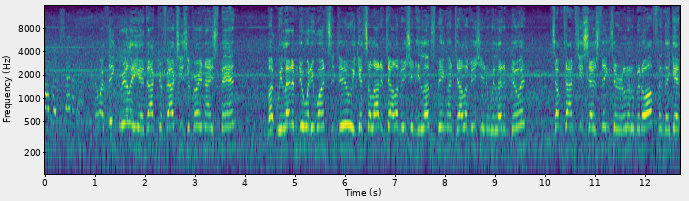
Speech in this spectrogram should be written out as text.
public sentiment? No, I think really uh, Dr. Fauci's a very nice man, but we let him do what he wants to do. He gets a lot of television. He loves being on television, and we let him do it. Sometimes he says things that are a little bit off, and they get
